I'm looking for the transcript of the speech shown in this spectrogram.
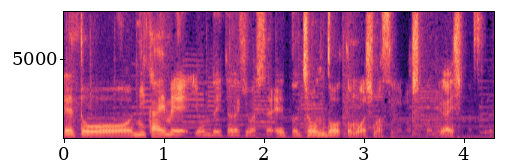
えっ、と、2回目呼んでいただきました。えっ、と、ジョン・ドーと申します。よろしくお願いします。よ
